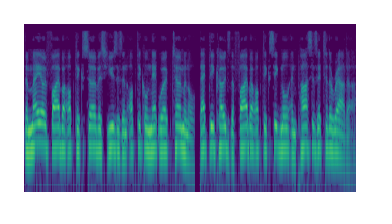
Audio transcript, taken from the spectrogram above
The MEO fiber optic service uses an optical network terminal, that decodes the fiber optic signal and passes it to the router.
